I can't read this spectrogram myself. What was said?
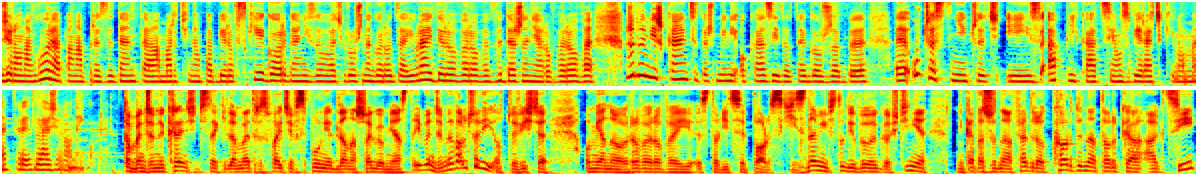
Zielona Góra, pana prezydenta Marcina Pabierowskiego organizować różnego rodzaju rajdy rowerowe, wydarzenia rowerowe, żeby mieszkańcy też mieli okazję do tego, żeby e, uczestniczyć i z aplikacją zbierać kilometry dla Zielonej Góry. To będziemy kręcić te kilometry, słuchajcie, wspólnie dla naszego miasta i będziemy walczyli oczywiście o miano rowerowej stolicy Polski. Z nami w studiu były gościnie Katarzyna Fedro, koordynatorka akcji,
